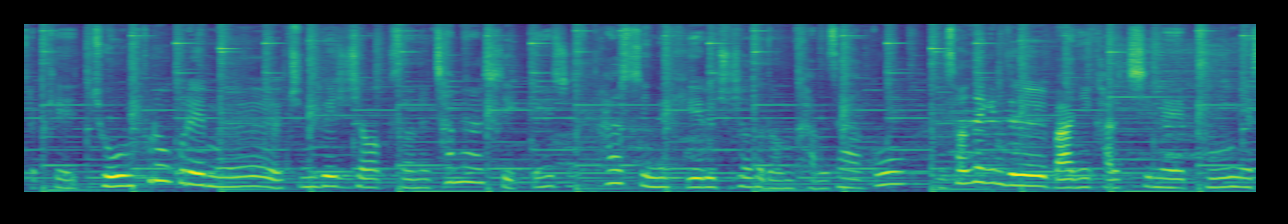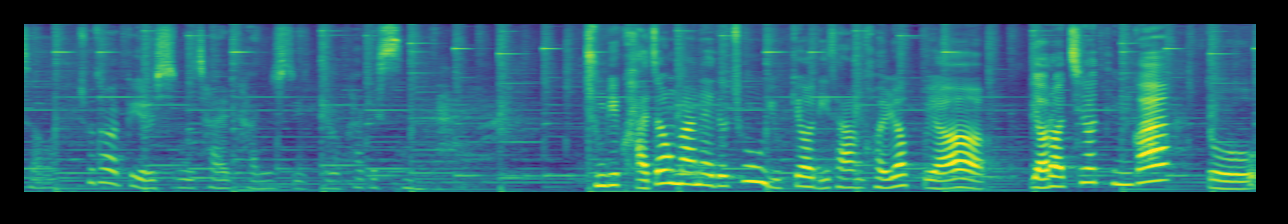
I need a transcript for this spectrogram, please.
이렇게 좋은 프로그램을 준비해 주셔서는 참여할 수 있게 할 수 있는 기회를 주셔서 너무 감사하고 선생님들 많이 가르침에 부응해서 초등학교 열심히 잘 다닐 수 있도록 하겠습니다. 준비 과정만 해도 총 6개월 이상 걸렸고요. 여러 치료팀과 또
